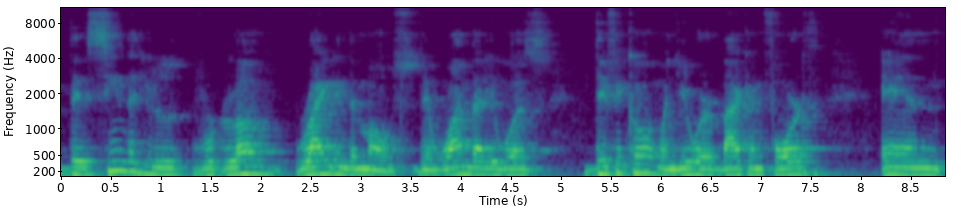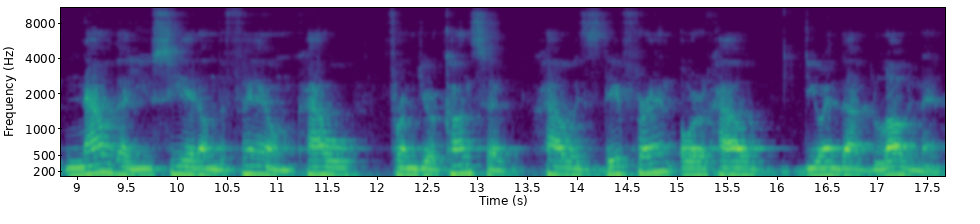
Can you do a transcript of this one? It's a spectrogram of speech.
the scene that you love writing the most? The one that it was difficult when you were back and forth, and now that you see it on the film, how from your concept, how it's different, or how do you end up loving it?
